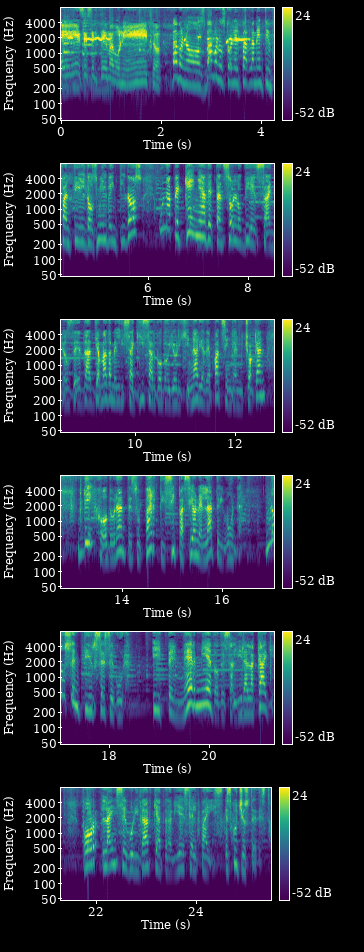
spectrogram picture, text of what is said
Ese es el tema bonito. Vámonos, vámonos con el Parlamento Infantil 2022. Una pequeña de tan solo 10 años de edad llamada Melissa Guizar Godoy, originaria de Apatzingán, Michoacán, dijo durante su participación en la tribuna no sentirse segura y tener miedo de salir a la calle por la inseguridad que atraviesa el país. Escuche usted esto.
